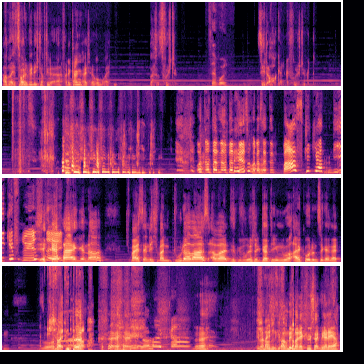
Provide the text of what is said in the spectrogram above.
Aber jetzt wollen wir nicht auf die Vergangenheit herumreiten. Lass uns frühstücken. Sehr wohl. Sie hat auch gern gefrühstückt. Und, und dann, und dann Hilse von der Seite, was? Kiki hat nie gefrühstückt. Ja, genau. Ich weiß ja nicht, wann du da warst, aber das gefrühstückt hat die nur Alkohol und Zigaretten. So. Ich war immer da. genau. Oh Gott. Äh, Immer wenn ich gekommen bin, war der Kühlschrank wieder leer.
